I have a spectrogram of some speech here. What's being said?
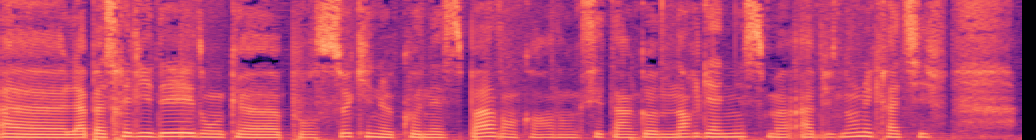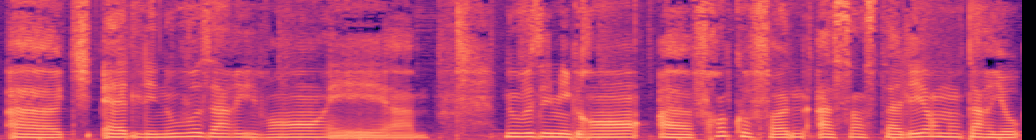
Euh, la passerelle idée, donc euh, pour ceux qui ne connaissent pas encore, donc c'est un, organisme à but non lucratif euh, qui aide les nouveaux arrivants et nouveaux immigrants francophones à s'installer en Ontario.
